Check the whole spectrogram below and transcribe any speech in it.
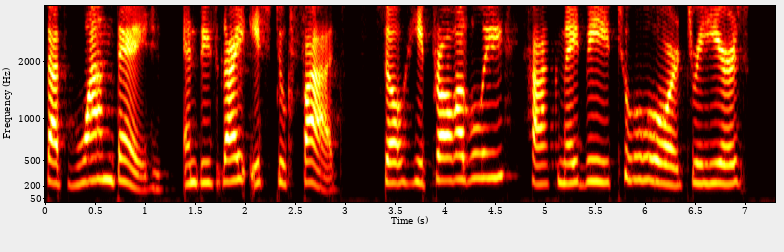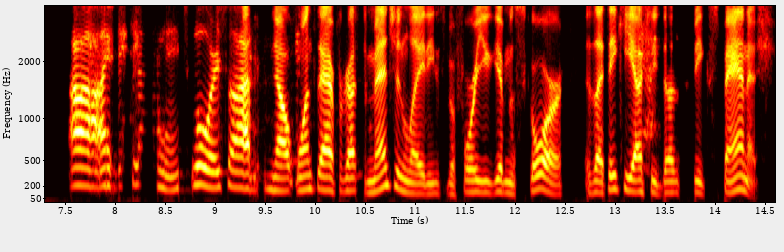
that one day, and this guy is too fat, so he probably had maybe two or three years uh in the planet more. So I, Now, one thing I forgot to mention, ladies, before you give him a score, is I think he actually does speak Spanish.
